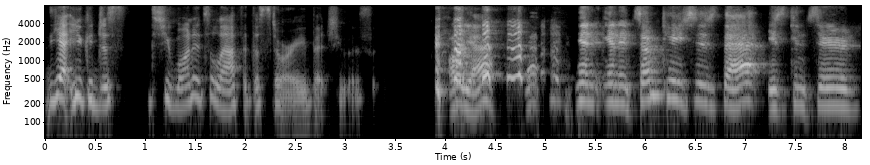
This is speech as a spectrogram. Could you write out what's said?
yeah you could just she wanted to laugh at the story but she was oh yeah. yeah. And and in some cases that is considered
